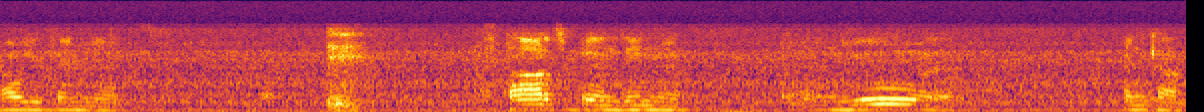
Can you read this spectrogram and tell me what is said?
how you can start branding new income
